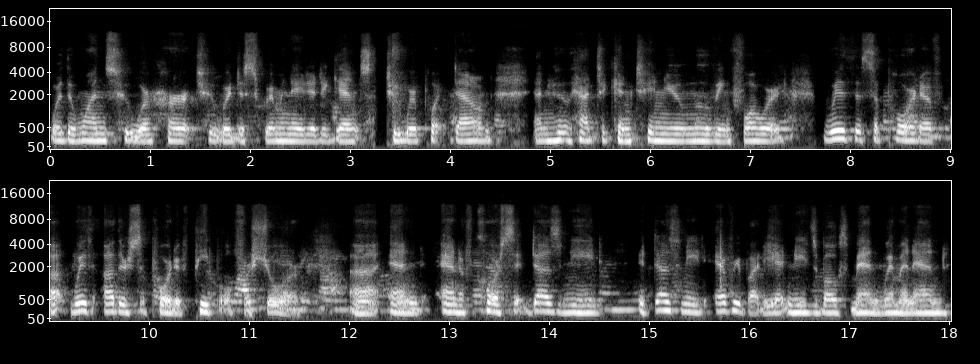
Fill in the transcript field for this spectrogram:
were the ones who were hurt, who were discriminated against, who were put down, and who had to continue moving forward with the support of uh, with other supportive people for sure. Uh, and and of course, it does need it does need everybody. It needs both men, women, and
